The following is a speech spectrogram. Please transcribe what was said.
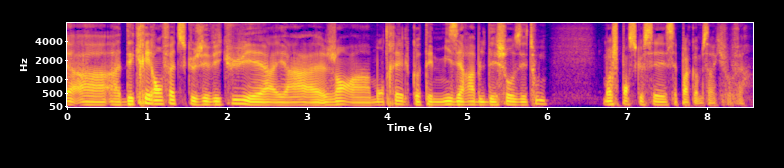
à, à, décrire en fait ce que j'ai vécu et à, genre à montrer le côté misérable des choses et tout. Moi, je pense que c'est c'est pas comme ça qu'il faut faire.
